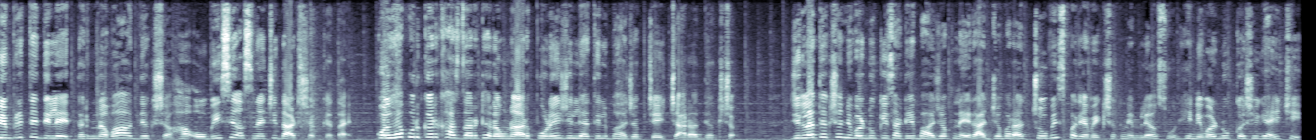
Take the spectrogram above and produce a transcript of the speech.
पिंपरीत ते दिले तर नवा अध्यक्ष हा ओबीसी असण्याची दाट शक्यता आहे. कोल्हापूरकर खासदार ठरवणार पुणे जिल्ह्यातील भाजपचे चार अध्यक्ष. जिल्हाध्यक्ष निवडणुकीसाठी भाजपने राज्यभरात चोवीस पर्यवेक्षक नेमले असून ही निवडणूक कशी घ्यायची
